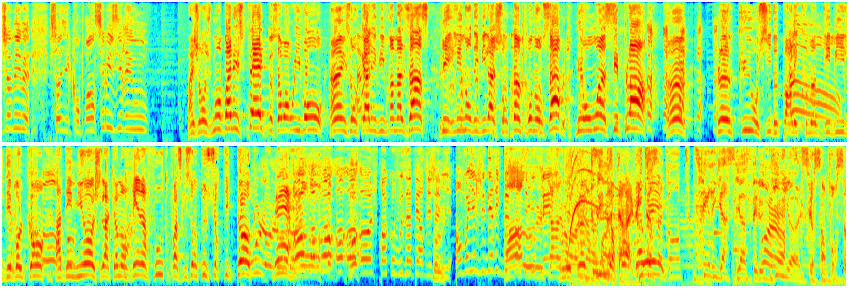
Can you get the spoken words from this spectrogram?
Jamie, mais soyez compréhensible, ils iraient où? Bah, je, je m'en bats les steaks de savoir où ils vont. Hein, ils ont Ah qu'à oui. aller vivre en Alsace. Les, les noms des villages sont imprononçables, mais au moins c'est plat. Hein. Plein le cul aussi de parler comme un débile des volcans à des mioches là qui en ont rien à foutre parce qu'ils sont tous sur TikTok. Oh là là Merde. Bon, bon, bon, oh, oh, oh, je crois qu'on vous a perdu, Jamie. Envoyez le générique de fin, Ah s'il vous plaît. carrément. On est plein de Tous les cul, matins à enfin, ah ouais. 8h50, Thierry Garcia fait le Voilà. guignol sur 100%.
